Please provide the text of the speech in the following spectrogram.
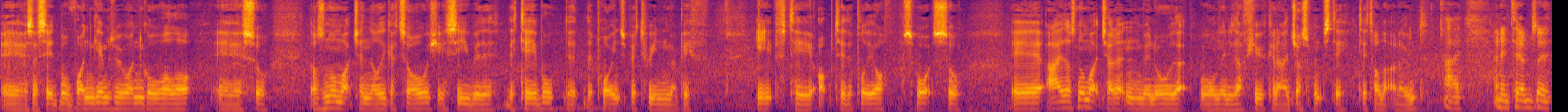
Uh, as I said, we've won games with one goal a lot, uh, so there's no much in the league at all. As you see with the, the table, the, the points between maybe eighth to up to the playoff spots. So uh, aye, there's not much in it, and we know that we only need a few kind of adjustments to, to turn it around. Aye, and in terms of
